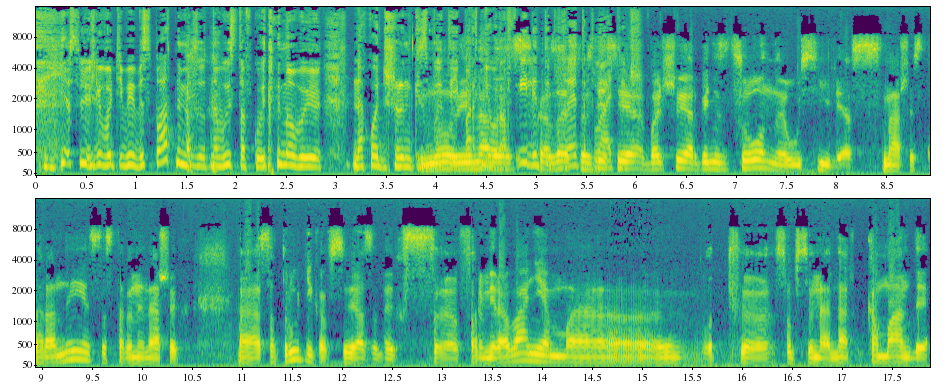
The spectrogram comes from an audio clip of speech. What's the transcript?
если либо тебе бесплатно везут на выставку, и ты новые находишь рынки сбыта ну, и партнеров, или сказать, ты за это что платишь. Здесь большие организационные усилия с нашей стороны, со стороны наших э, сотрудников, связанных с формированием э, вот, э, собственно, на команды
